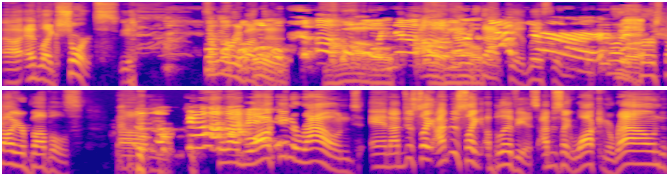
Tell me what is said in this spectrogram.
uh, and like shorts. Don't worry about that. Oh No. no! Oh, you're there's that kid. Listen, better. sorry to burst all your bubbles. Um, Oh god! so I'm walking around and I'm just like I'm just like oblivious. I'm just like walking around,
